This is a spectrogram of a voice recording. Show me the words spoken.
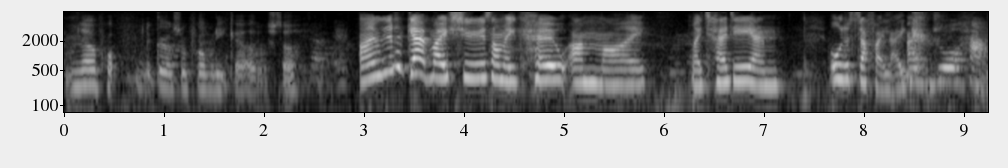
no, the girls will probably get other stuff. I'm gonna get my shoes and my coat and my my teddy and all the stuff I like. And your hat.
